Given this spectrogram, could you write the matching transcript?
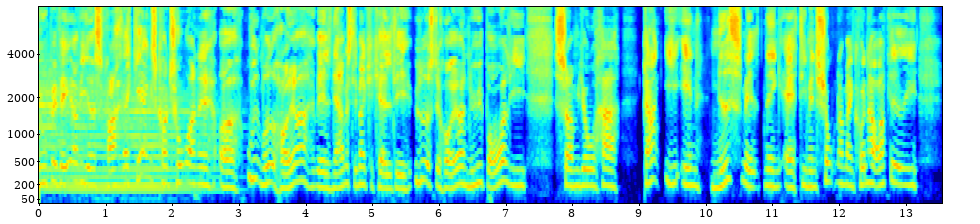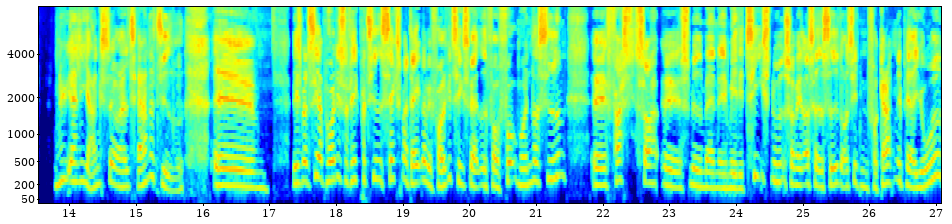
Nu bevæger vi os fra regeringskontorerne og ud mod højre, vel nærmest det, man kan kalde det yderste højre, nye borgerlige, som jo har gang i en nedsmeltning af dimensioner, man kun har oplevet i Ny Alliance og Alternativet. Øh, hvis man ser på det, så fik partiet seks mandater ved Folketingsvalget for få måneder siden. Øh, først så øh, smed man øh, Mette Thiesen ud, som ellers havde siddet også i den forgangne periode,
